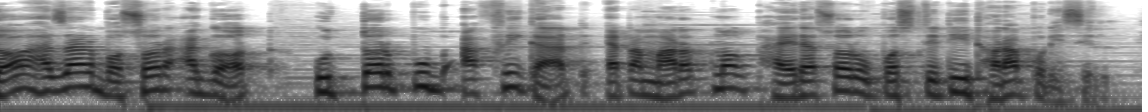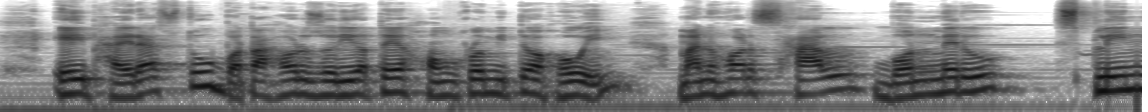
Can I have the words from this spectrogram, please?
দহ হাজাৰ বছৰ আগত উত্তৰ পূব আফ্ৰিকাত এটা মাৰাত্মক ভাইৰাছৰ উপস্থিতি ধৰা পৰিছিল। এই ভাইৰাছটো বতাহৰ জৰিয়তে সংক্ৰমিত হৈ মানুহৰ ছাল বনমেৰু স্প্লিন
